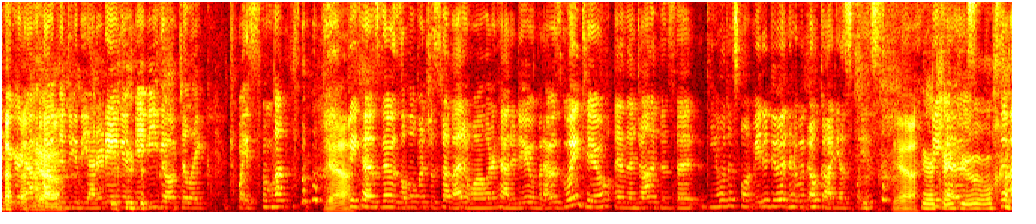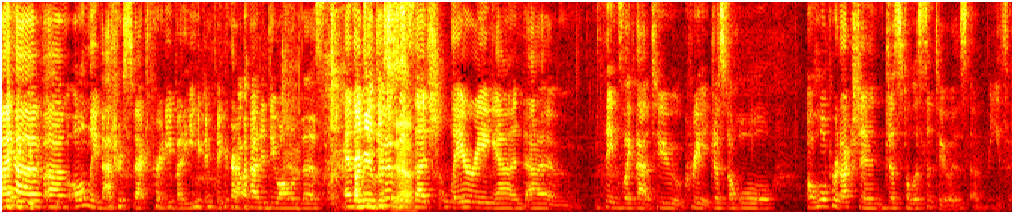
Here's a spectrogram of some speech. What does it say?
figured out Yeah. how to do the editing, and maybe go up to like twice a month. Yeah. because there was a whole bunch of stuff I didn't want to learn how to do, but I was going to. And then Jonathan said, "Do you all just want me to do it?" And I went, "Oh God, yes, please." Yeah. yeah, because thank you. so I have um, only mad respect for anybody who can figure out how to do all of this, and I then mean, to do this- it Yeah. with such layering and um, things like that to create just a whole a whole production just to listen to is amazing.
